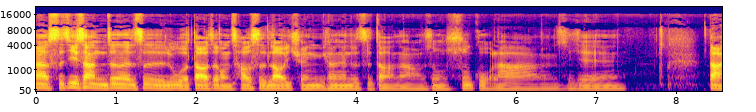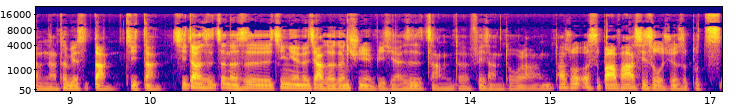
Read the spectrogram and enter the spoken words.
那实际上真的是，如果到这种超市绕一圈，你看看就知道，那这种蔬果啦，这些。蛋呐，特别是蛋，鸡蛋，鸡蛋是真的是今年的价格跟去年比起来是涨得非常多了。他说二十八趴，其实我觉得是不止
